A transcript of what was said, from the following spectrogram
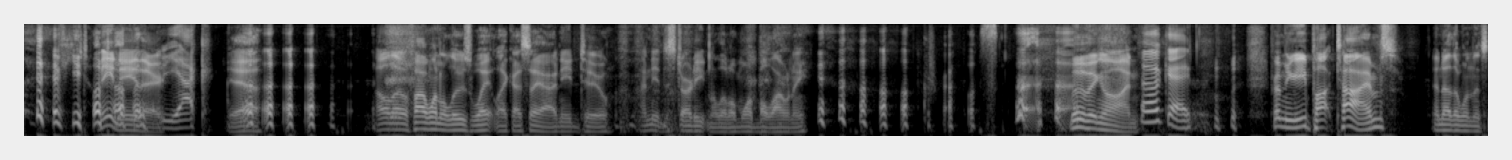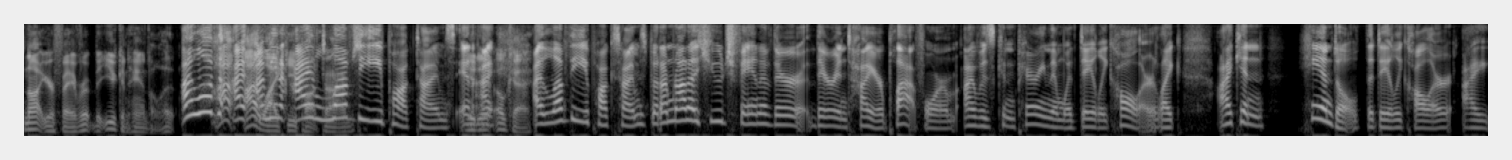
if you don't, Me know. neither. Yuck. yeah. Although if I want to lose weight, like I say, I need to. I need to start eating a little more bologna. Oh, gross. Moving on Okay. from the Epoch Times, another one that's not your favorite, but you can handle it. I love. I- I, I I, like mean, I Epoch love the Epoch Times, and I Okay. I love the Epoch Times, but I'm not a huge fan of their their entire platform. I was comparing them with Daily Caller. Like I can handle the Daily Caller. I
